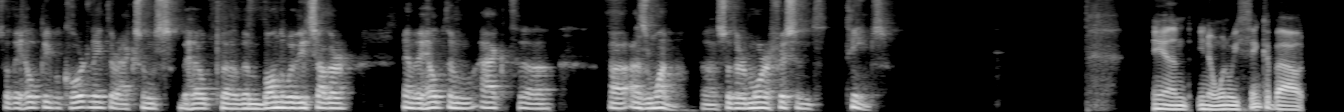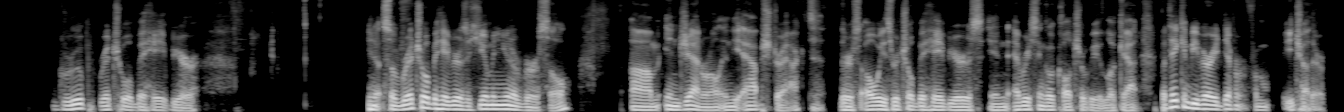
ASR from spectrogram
So they help people coordinate their actions, they help uh, them bond with each other, and they help them act uh, uh, as one. Uh, so they're more efficient teams. And you know, when we think about group ritual behavior, you know, so ritual behavior is a human universal. Um, in general, in the abstract, there's always ritual behaviors in every single culture we look at, but they can be very different from each other.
